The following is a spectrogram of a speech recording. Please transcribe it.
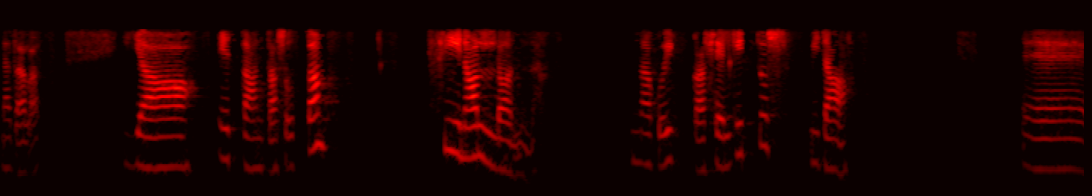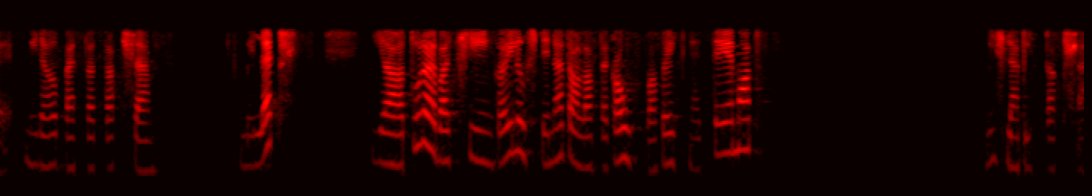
nädalat. ja et ta on tasuta, siin all on nagu ikka selgitus, mida, eh, mida õpetatakse, milleks, ja tulevad siin ka ilusti nädalate kaupa kõik need teemad mis läbitakse.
